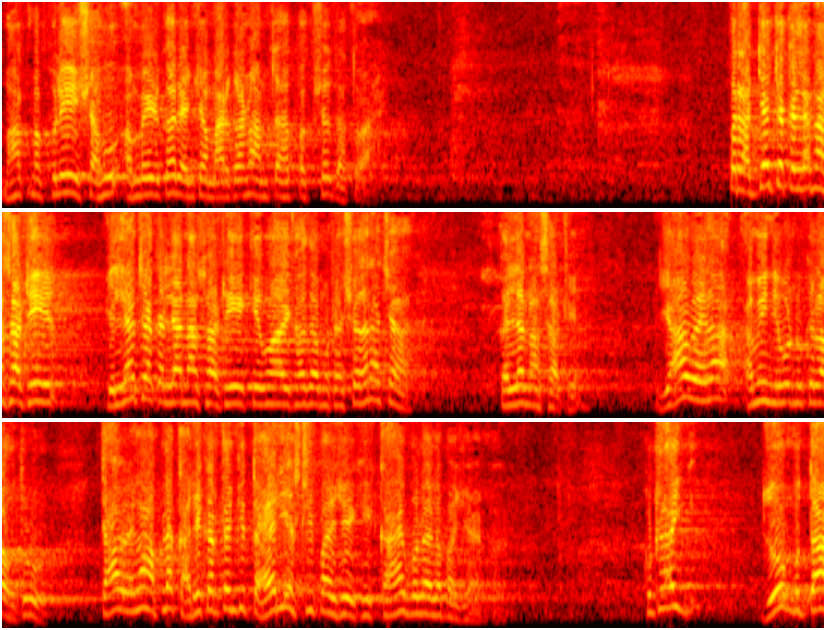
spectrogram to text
महात्मा फुले शाहू आंबेडकर यांच्या मार्गाने आमचा हा पक्ष जातो आहे. पण राज्याच्या कल्याणासाठी जिल्ह्याच्या कल्याणासाठी किंवा एखाद्या मोठ्या शहराच्या कल्याणासाठी ज्या वेळेला आम्ही निवडणुकीला उतरू त्यावेळेला आपल्या कार्यकर्त्यांची तयारी असली पाहिजे की काय बोलायला पाहिजे आपण? कुठलाही जो मुद्दा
